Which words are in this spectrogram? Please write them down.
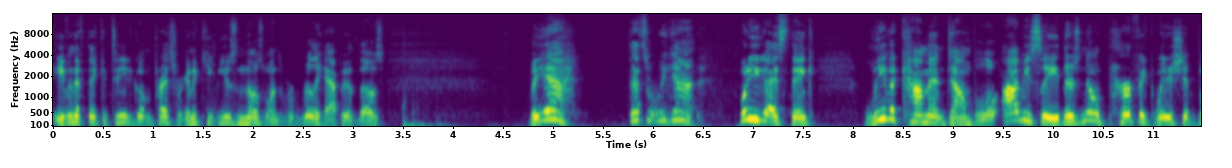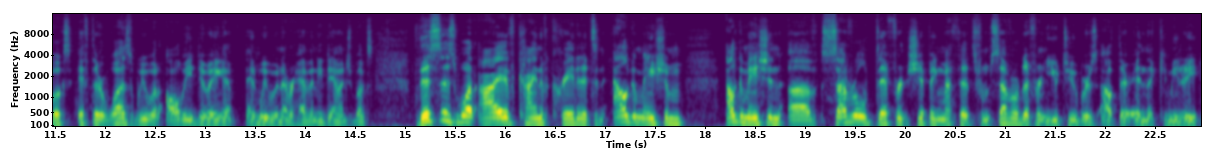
even if they continue to go up in price, we're going to keep using those ones. We're really happy with those. But yeah, that's what we got. What do you guys think? Leave a comment down below. Obviously, there's no perfect way to ship books. If there was, we would all be doing it and we would never have any damaged books. This is what I've kind of created. It's an amalgamation amalgamation of several different shipping methods from several different YouTubers out there in the community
